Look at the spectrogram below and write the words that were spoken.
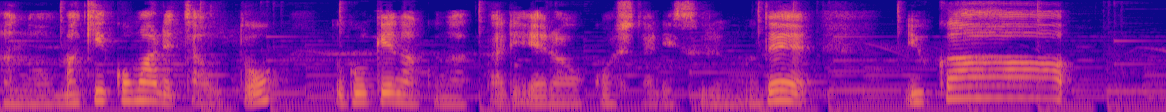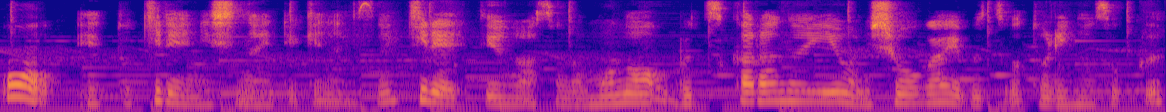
あの巻き込まれちゃうと動けなくなったりエラーを起こしたりするので、床を、えっと、きれいにしないといけないんですね。きれいっていうのはその物、ぶつからないように障害物を取り除くっ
